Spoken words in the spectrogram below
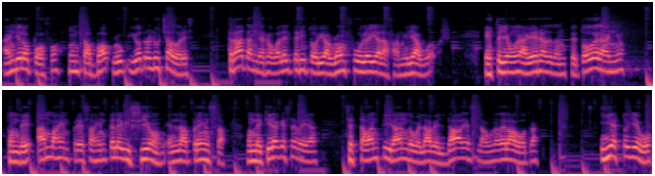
Angelo Poffo, junto a Bob Roop y otros luchadores, tratan de robar el territorio a Ron Fuller y a la familia Welsh. Esto llevó una guerra durante todo el año, donde ambas empresas en televisión, en la prensa, donde quiera que se vean, se estaban tirando ¿verdad? verdades la una de la otra. Y esto llevó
